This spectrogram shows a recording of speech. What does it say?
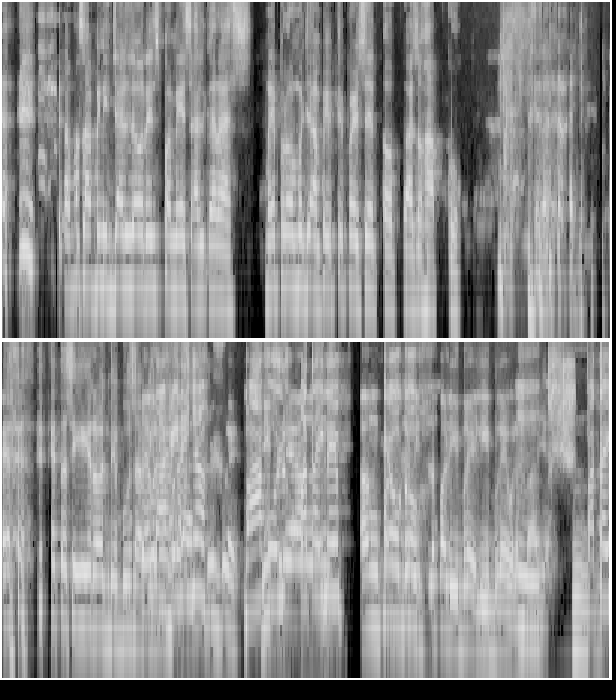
Tapos sabi ni John Lawrence Pamesa Alcaraz, may promo dyan, 50% off kaso half cook. Pero ito si Rendezvous sabi Pero niya, libre libre, nyo. libre. Mga Libre kulo, ang- patay na yung Ang alam ko, libre, libre, walang Mm. bayad. Mm. patay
